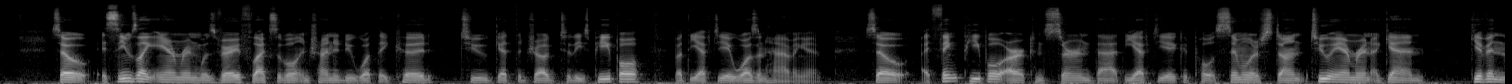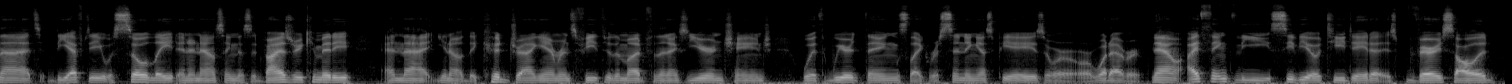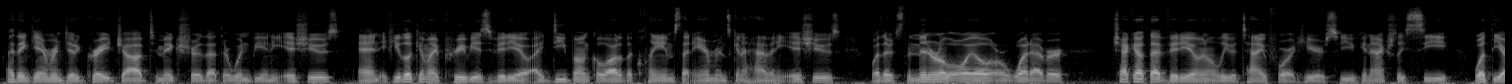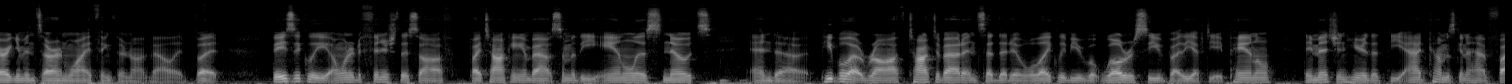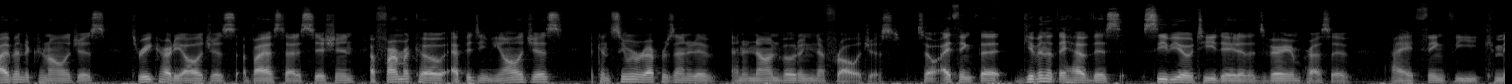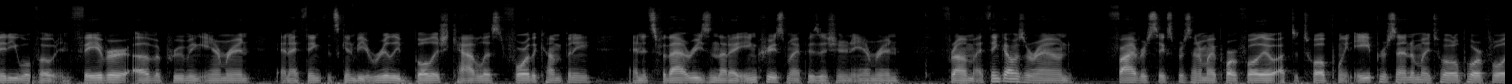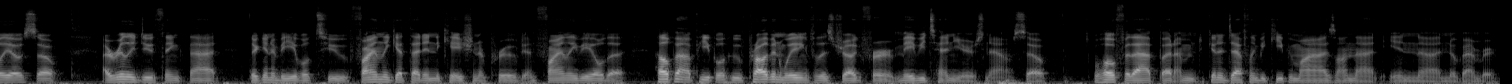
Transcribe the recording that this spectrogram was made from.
So it seems like Amarin was very flexible in trying to do what they could to get the drug to these people, but the FDA wasn't having it. So I think people are concerned that the FDA could pull a similar stunt to Amarin again given that the FDA was so late in announcing this advisory committee and that, you know, they could drag Amarin's feet through the mud for the next year and change with weird things like rescinding SPAs or, or whatever. Now, I think the CVOT data is very solid. I think Amarin did a great job to make sure that there wouldn't be any issues. And if you look at my previous video, I debunk a lot of the claims that Amarin's going to have any issues, whether it's the mineral oil or whatever check out that video and I'll leave a tag for it here so you can actually see what the arguments are and why I think they're not valid. But basically, I wanted to finish this off by talking about some of the analyst notes. And uh, people at Roth talked about it and said that it will likely be well received by the FDA panel. They mention here that the AdCom is going to have five endocrinologists, three cardiologists, a biostatistician, a pharmacoepidemiologist, a consumer representative, and a non voting nephrologist. So I think that given that they have this CVOT data that's very impressive, I think the committee will vote in favor of approving Amarin, and I think that's going to be a really bullish catalyst for the company. And it's for that reason that I increased my position in Amarin from I think I was around five or six percent of my portfolio up to 12.8 percent of my total portfolio. So I really do think that they're going to be able to finally get that indication approved and finally be able to help out people who've probably been waiting for this drug for maybe 10 years now. So we'll hope for that, but I'm going to definitely be keeping my eyes on that in uh, November.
